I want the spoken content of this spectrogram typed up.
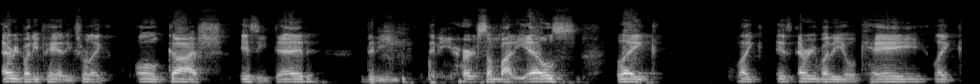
Everybody panics. We're like, "Oh gosh, is he dead? Did he did he hurt somebody else? Like, like is everybody okay? Like,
